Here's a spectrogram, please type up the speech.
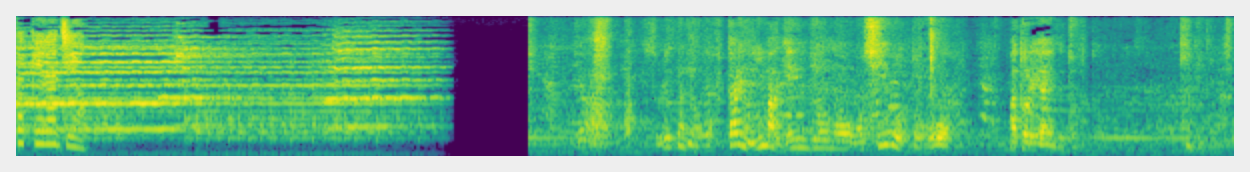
願掛けラジオ。じゃあそれぞれのお二人の今現状のお仕事を、まあ、とりあえずちょっと聞いていきましょ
